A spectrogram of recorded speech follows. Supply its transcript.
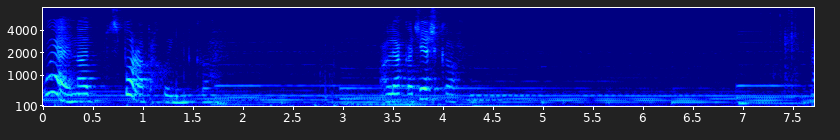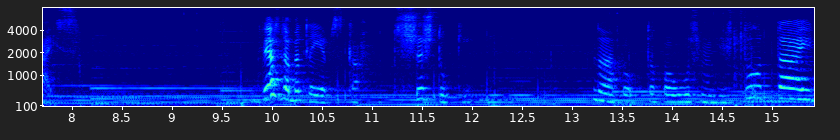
Łe, nawet spora ta choinka. Ale jaka ciężka. Nice. Gwiazda betlejemska. Trzy sztuki. Po, to połóżmy gdzieś tutaj,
